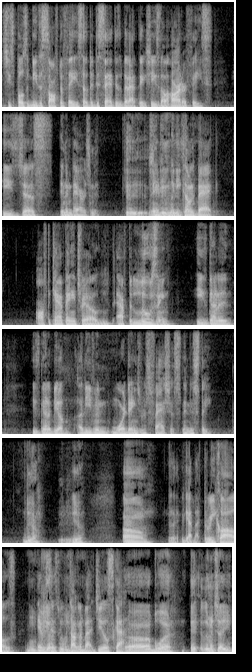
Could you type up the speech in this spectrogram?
she's supposed to be the softer face of the DeSantis, but I think she's the harder face. He's just an embarrassment. It is. And It when he comes back off the campaign trail after losing, he's gonna he's gonna be a, an even more dangerous fascist in this state. yeah, yeah. Um, We got about three calls ever got- since we were we- talking about Jill Scott. Oh boy, Eh, let me tell you.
